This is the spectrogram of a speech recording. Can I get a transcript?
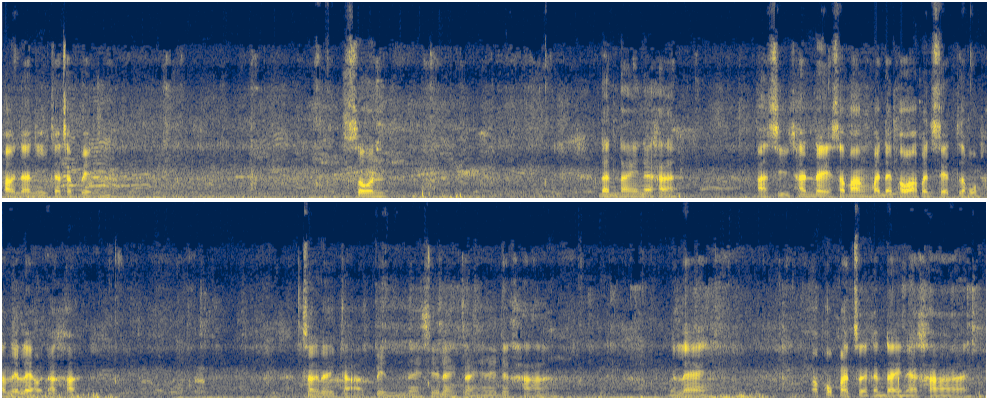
ฝั่งด้านนี้ก็จะเป็น โซนด้านในนะคะ อาจสีท่านใดสว่างบันไดเพราะว่าเป็นเสร็จระบบท่านได้แล้วนะคะ จังใดกะเป็นได้เชื่อแรงใจให้ได้ด้วยค่ะเหมือนแรงมาพบมาเจอกันใดนะคะ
